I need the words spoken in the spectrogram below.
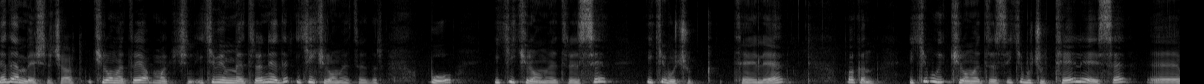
Neden 5 ile çarptım? Kilometre yapmak için. 2000 metre nedir? 2 kilometredir. Bu 2 kilometresi 2,5 TL. Bakın 2 kilometresi 2,5 TL ise e,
